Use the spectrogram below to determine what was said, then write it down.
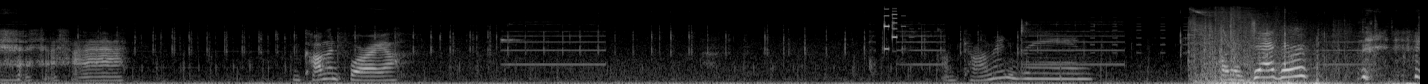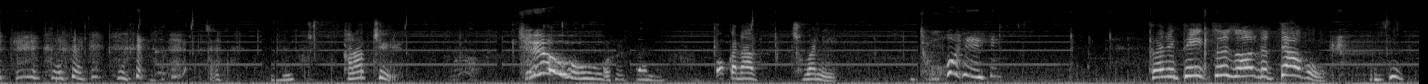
I'm coming for ya. I'm coming, Green. On a dagger. Can I have two? Two! Or can I have 20? Twenty! 20 pizzas on the double.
